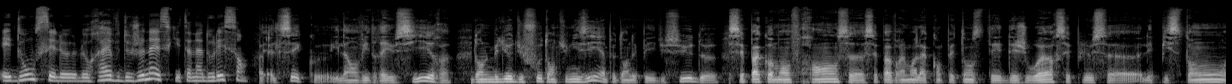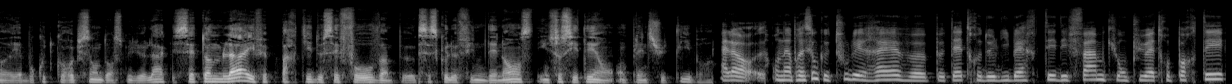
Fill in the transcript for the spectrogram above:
et dont c'est le, le, rêve de jeunesse, qui est un adolescent. Elle sait qu'il a envie de réussir. Dans le milieu du foot en Tunisie, un peu dans les pays du Sud, c'est pas comme en France, c'est pas vraiment la compétence des, des joueurs, c'est plus euh, les pistons. Il y a beaucoup de corruption dans ce milieu-là. Cet homme-là, il fait partie de ces fauves C'est ce que le film dénonce, une société en, pleine chute libre. Alors, on a l'impression que tous les rêves peut-être de liberté des femmes qui ont pu être portés,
